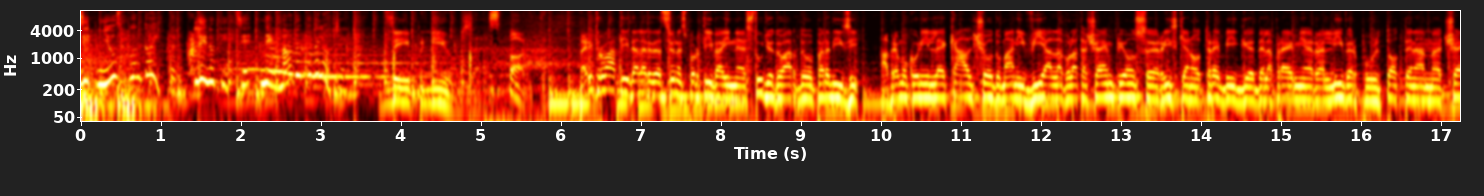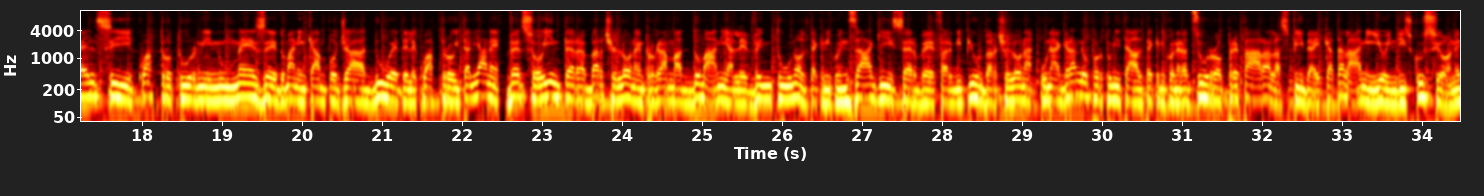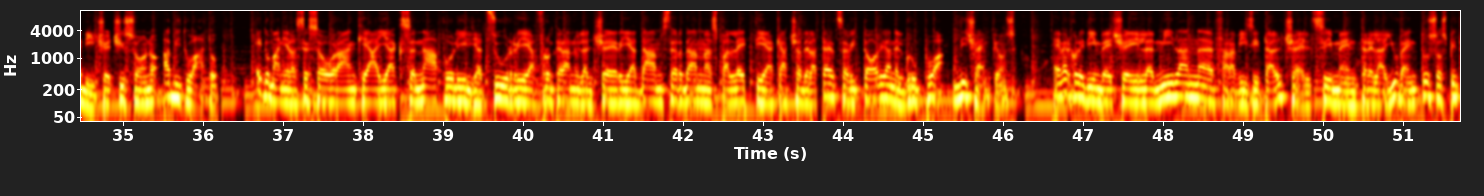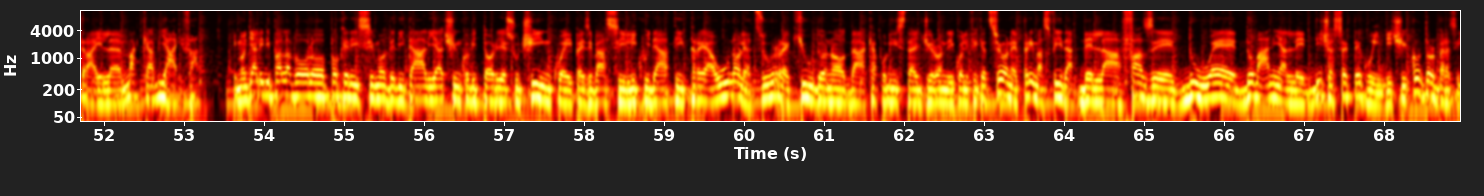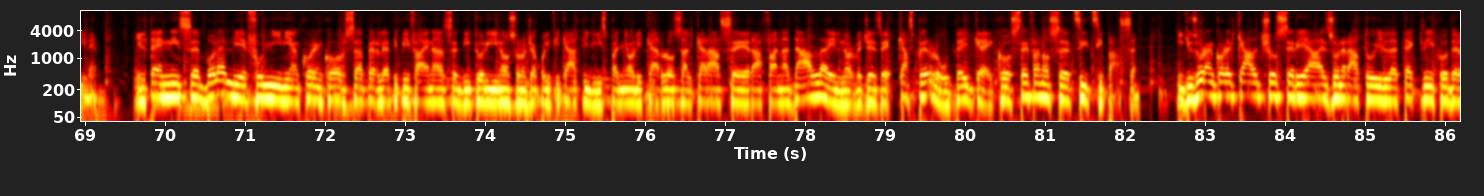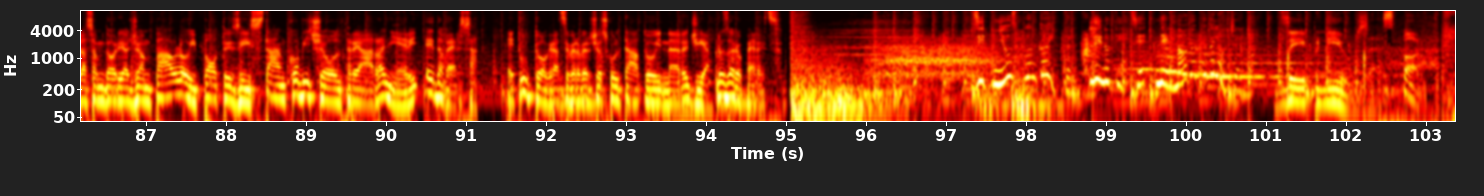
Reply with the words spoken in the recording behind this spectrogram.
zipnews.it. Le notizie nel modo più veloce. Zip News Sport. Ben ritrovati dalla redazione sportiva in studio Edoardo Paradisi. Apriamo con il calcio, domani via alla volata Champions, rischiano tre big della Premier, Liverpool, Tottenham, Chelsea, quattro turni in un mese, domani in campo già due delle quattro italiane, verso Inter, Barcellona in programma domani alle 21, il tecnico Inzaghi serve fare di più, il Barcellona una grande opportunità. Al tecnico nerazzurro, prepara la sfida ai catalani, io in discussione dice ci sono abituato. E domani alla stessa ora anche Ajax Napoli, gli azzurri affronteranno i lancieri ad Amsterdam, Spalletti a caccia della terza vittoria nel gruppo A di Champions. E mercoledì invece il Milan farà visita al Chelsea mentre la Juventus ospiterà il Maccabi Haifa. I mondiali di pallavolo pocherissimo dell'Italia, 5 vittorie su 5, i Paesi Bassi liquidati 3 a 1, le azzurre chiudono da capolista il girone di qualificazione, prima sfida della fase 2 domani alle 17.15 contro il Brasile. Il tennis, Bolelli e Fognini ancora in corsa per le ATP Finals di Torino, sono già qualificati gli spagnoli Carlos Alcaraz e Rafa Nadal, il norvegese Casper Ruud e il greco Stefanos Tsitsipas. In chiusura ancora il calcio, Serie A esonerato il tecnico della Sampdoria Giampaolo, ipotesi Stankovic oltre a Ranieri ed Aversa. È tutto, grazie per averci ascoltato in regia Rosario Perez. zipnews.it. Le notizie nel modo più veloce. Zip News Sport.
